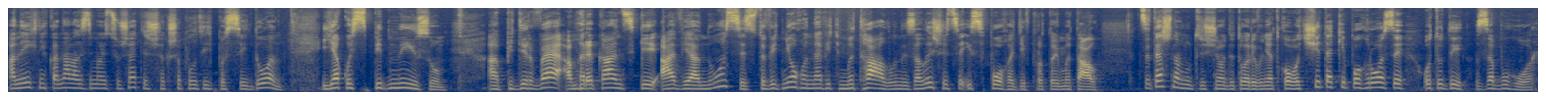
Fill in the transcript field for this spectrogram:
А на їхніх каналах знімають сюжети, що якщо полетить Посейдон і якось з-під низу а, підірве американський авіаносець, то від нього навіть металу не залишиться і спогадів про той метал. Це теж на внутрішню аудиторію винятково. Чи такі погрози отуди за бугор?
